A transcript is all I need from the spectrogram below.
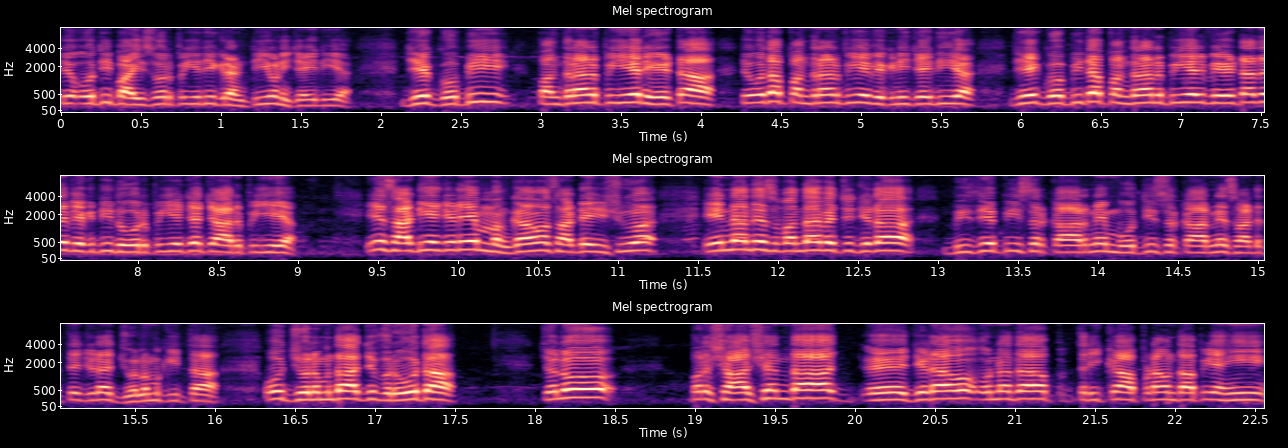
ਤੇ ਉਹਦੀ 2200 ਰੁਪਏ ਦੀ ਗਰੰਟੀ ਹੋਣੀ ਚਾਹੀਦੀ ਆ। ਜੇ ਗੋਭੀ 15 ਰੁਪਏ ਰੇਟ ਆ, ਤੇ ਉਹਦਾ 15 ਰੁਪਏ ਵਿਕਣੀ ਚਾਹੀਦੀ ਆ। ਜੇ ਗੋਭੀ ਦਾ 15 ਰੁਪਏ ਰੇਟ ਆ ਤੇ ਵਿਕਦੀ 2 ਰੁਪਏ ਜਾਂ 4 ਰੁਪਏ ਆ। ਇਹ ਸਾਡੀਆਂ ਜਿਹੜੀਆਂ ਮੰਗਾਂ ਵਾ, ਸਾਡੇ ਇਸ਼ੂ ਆ, ਇਹਨਾਂ ਦੇ ਸਬੰਧਾਂ ਵਿੱਚ ਜਿਹੜਾ ਬੀਜੇਪੀ ਸਰਕਾਰ ਨੇ, ਮੋਦੀ ਸਰਕਾਰ ਨੇ ਸਾਡੇ ਤੇ ਜਿਹੜਾ ਜ਼ੁਲਮ ਕੀਤਾ, ਉਹ ਜ਼ੁਲਮ ਦਾ ਅੱਜ ਵਿਰੋਧ ਆ। ਚਲੋ, ਪ੍ਰਸ਼ਾਸਨ ਦਾ ਜਿਹੜਾ ਉਹ, ਉਹਨਾਂ ਦਾ ਤਰੀਕਾ ਆਪਣਾ ਹੁੰਦਾ ਵੀ ਅਸੀਂ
